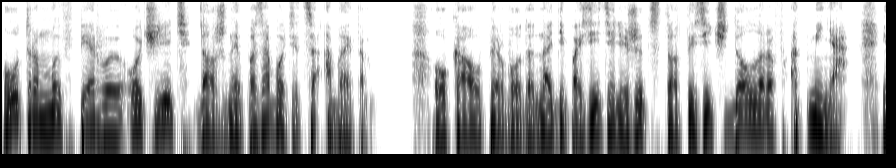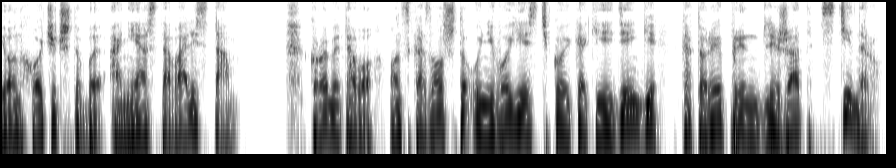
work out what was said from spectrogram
Утром мы в первую очередь должны позаботиться об этом. У Каупервуда на депозите лежит сто тысяч долларов от меня, и он хочет, чтобы они оставались там. Кроме того, он сказал, что у него есть кое-какие деньги, которые принадлежат Стинеру.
